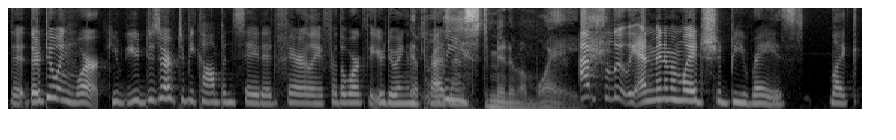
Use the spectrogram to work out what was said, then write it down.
They're, they're doing work. You you deserve to be compensated fairly for the work that you're doing in at the present. At least minimum wage. Absolutely, and minimum wage should be raised like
